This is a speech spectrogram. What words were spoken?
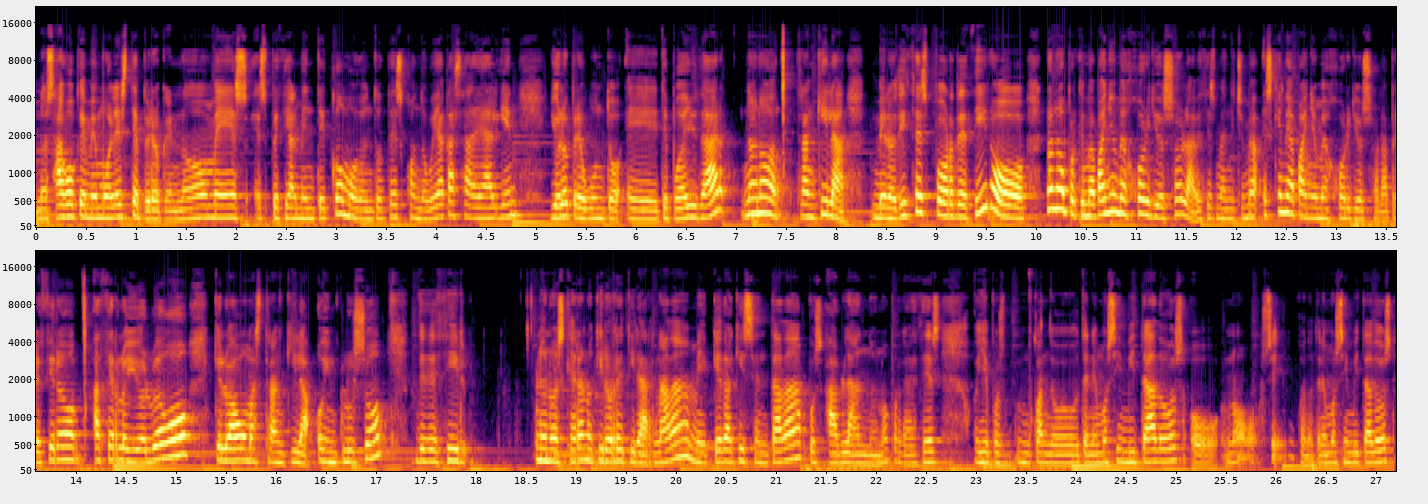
no es algo que me moleste, pero que no me es especialmente cómodo. Entonces, cuando voy a casa de alguien, yo lo pregunto, eh, ¿te puedo ayudar? No, no, tranquila, ¿me lo dices por decir o no, no, porque me apaño mejor yo sola? A veces me han dicho, es que me apaño mejor yo sola, prefiero hacerlo yo luego que lo hago más tranquila o incluso de decir, no, no, es que ahora no quiero retirar nada, me quedo aquí sentada pues hablando, ¿no? Porque a veces, oye, pues cuando tenemos invitados, o no, sí, cuando tenemos invitados,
